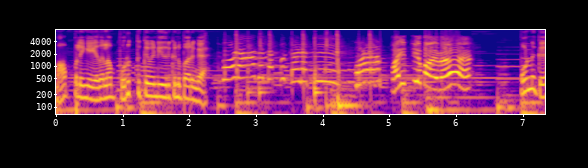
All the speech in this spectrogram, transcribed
மாப்பிள்ளைங்க எதெல்லாம் பொறுத்துக்க வேண்டியது இருக்குன்னு பாருங்க. பொண்ணுக்கு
